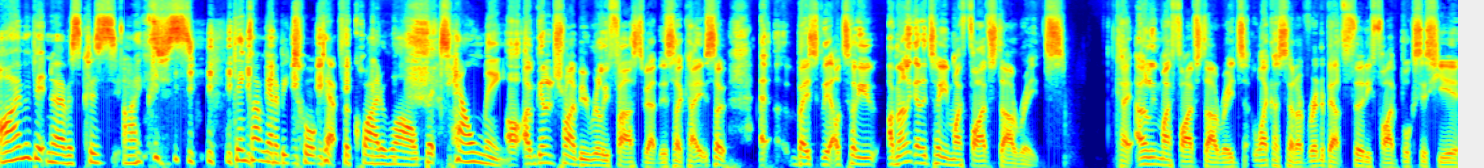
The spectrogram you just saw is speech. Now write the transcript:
I'm a bit nervous because I just think I'm going to be talked at for quite a while. But tell me. Oh, I'm going to try and be really fast about this. Okay, so uh, basically, I'll tell you. I'm only going to tell you my five star reads. Okay, only my five star reads. Like I said, I've read about 35 books this year.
